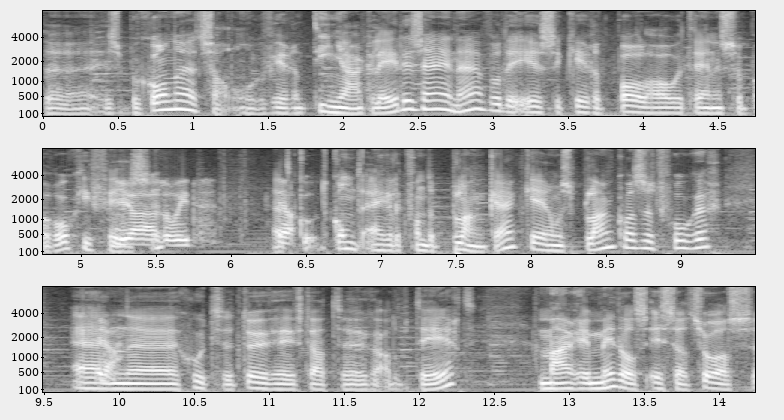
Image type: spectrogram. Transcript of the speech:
eh, is begonnen. Het zal ongeveer een tien jaar geleden zijn. Hè, voor de eerste keer het poolhouden tijdens de parochiefeesten. Ja, zoiets. het, ja. ko- het komt eigenlijk van de plank. Hè? Kermisplank was het vroeger. En goed, Teuve heeft dat geadopteerd. Maar inmiddels is dat, zoals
